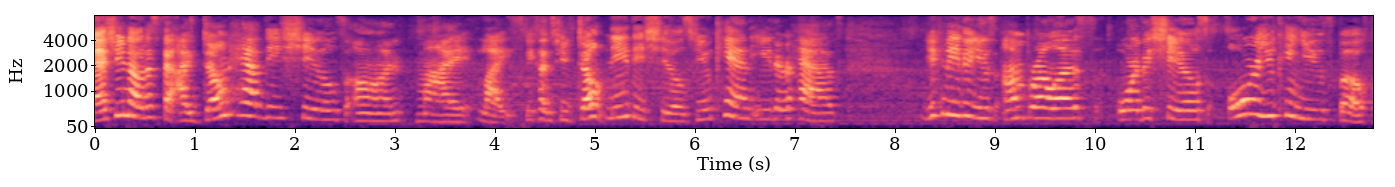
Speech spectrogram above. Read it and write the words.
As you notice that I don't have these shields on my lights because you don't need these shields. You can either have, you can either use umbrellas or the shields or you can use both.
